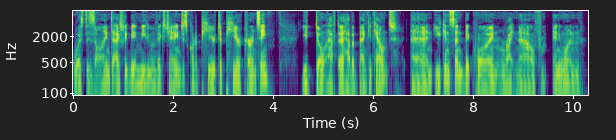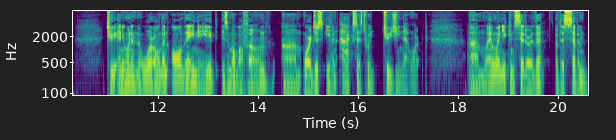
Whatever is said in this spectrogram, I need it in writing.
was designed to actually be a medium of exchange. It's called a peer to peer currency. You don't have to have a bank account, and you can send Bitcoin right now from anyone to anyone in the world, and all they need is a mobile phone um, or just even access to a 2G network. Um, and when you consider that of the 7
